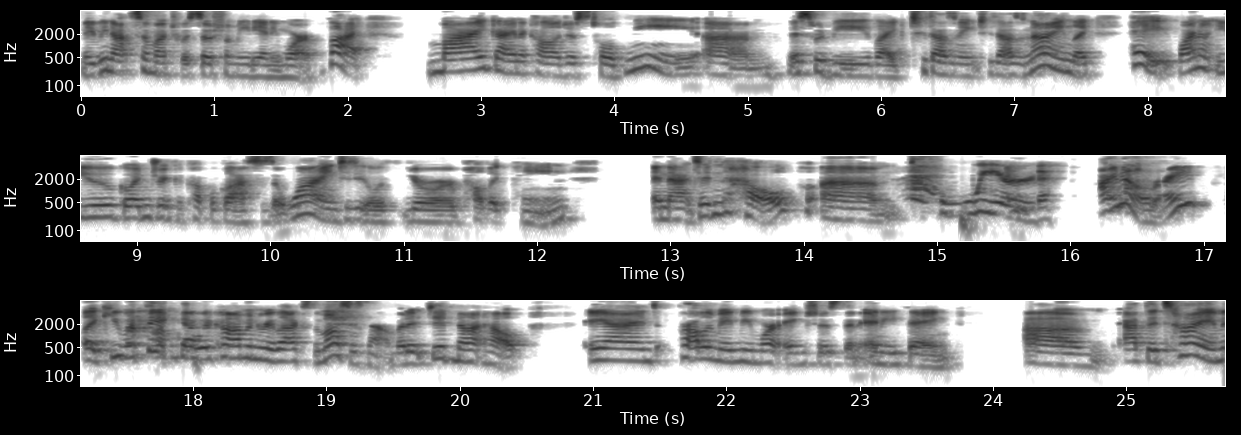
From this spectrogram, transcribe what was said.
maybe not so much with social media anymore, but my gynecologist told me um, this would be like 2008 2009 like hey why don't you go ahead and drink a couple glasses of wine to deal with your pelvic pain? And that didn't help um, weird. I know right? Like you would think that would calm and relax the muscles down but it did not help and probably made me more anxious than anything. Um, at the time,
